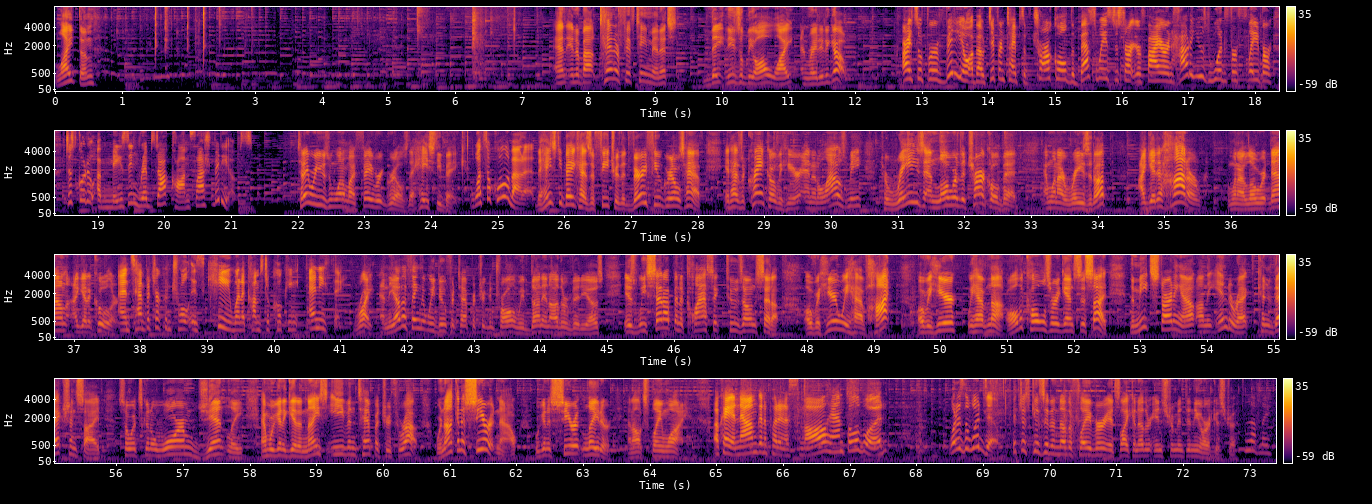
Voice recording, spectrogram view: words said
light them, and in about 10 or 15 minutes, they, these will be all white and ready to go. All right, so for a video about different types of charcoal, the best ways to start your fire, and how to use wood for flavor, just go to amazingribs.com slash videos. Today we're using one of my favorite grills, the Hasty Bake. What's so cool about it? The Hasty Bake has a feature that very few grills have. It has a crank over here and it allows me to raise and lower the charcoal bed. And when I raise it up, I get it hotter. And when I lower it down, I get it cooler. And temperature control is key when it comes to cooking anything. Right, and the other thing that we do for temperature control, and we've done in other videos, is we set up in a classic two-zone setup. Over here we have hot, over here we have not. All the coals are against this side. The meat's starting out on the indirect convection side, so it's gonna warm gently, and we're gonna get a nice even temperature throughout. We're not gonna sear it now, we're gonna sear it later, and I'll explain why. Okay, and now I'm gonna put in a small handful of wood. What does the wood do? It just gives it another flavor. It's like another instrument in the orchestra. Lovely.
